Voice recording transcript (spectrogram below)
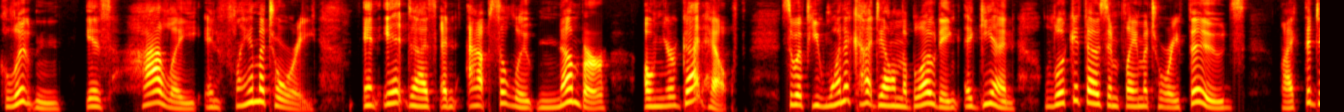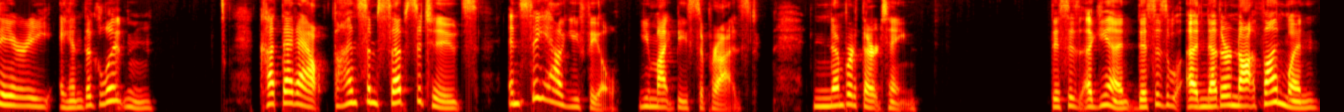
gluten is highly inflammatory and it does an absolute number on your gut health. So, if you want to cut down the bloating, again, look at those inflammatory foods like the dairy and the gluten. Cut that out, find some substitutes, and see how you feel. You might be surprised. Number 13. This is, again, this is another not fun one.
